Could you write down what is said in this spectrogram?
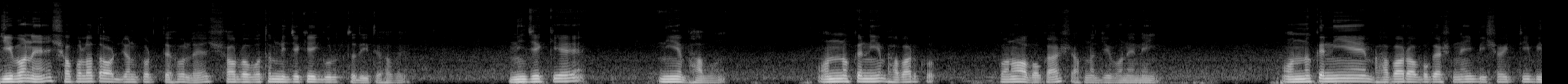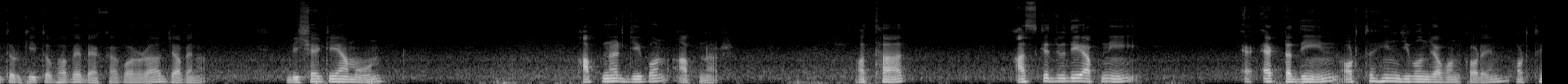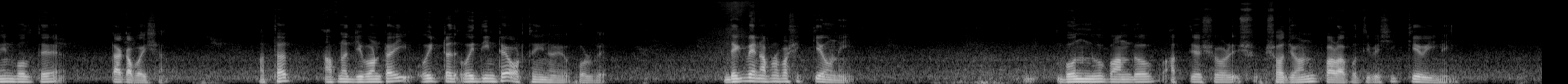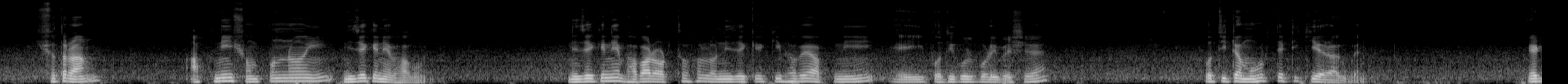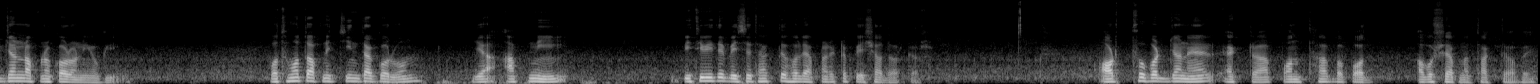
জীবনে সফলতা অর্জন করতে হলে সর্বপ্রথম নিজেকেই গুরুত্ব দিতে হবে। নিজেকে নিয়ে ভাবুন। অন্যকে নিয়ে ভাবার কোনো অবকাশ আপনার জীবনে নেই। অন্যকে নিয়ে ভাবার অবকাশ নেই বিষয়টি বিতর্কিতভাবে ব্যাখ্যা করা যাবে না। বিষয়টি এমন, আপনার জীবন আপনার। অর্থাৎ আজকে যদি আপনি একটা দিন অর্থহীন জীবনযাপন করেন। অর্থহীন বলতে টাকা পয়সা। অর্থাৎ আপনার জীবনটাই ওইটা, ওই দিনটাই অর্থহীন হয়ে পড়বে। দেখবেন আপনার পাশে কেউ নেই। বন্ধু, বান্ধব, আত্মীয় স্বজন, পাড়া প্রতিবেশী কেউই নেই। সুতরাং আপনি সম্পূর্ণই নিজেকে নিয়ে ভাবুন। নিজেকে নিয়ে ভাবার অর্থ হলো নিজেকে কীভাবে আপনি এই প্রতিকূল পরিবেশে প্রতিটা মুহূর্তে টিকিয়ে রাখবেন। এর জন্য আপনার করণীয় কী? প্রথমত আপনি চিন্তা করুন যে আপনি পৃথিবীতে বেঁচে থাকতে হলে আপনার একটা পেশা দরকার। অর্থ উপার্জনের একটা পন্থা বা পদ অবশ্যই আপনার থাকতে হবে।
